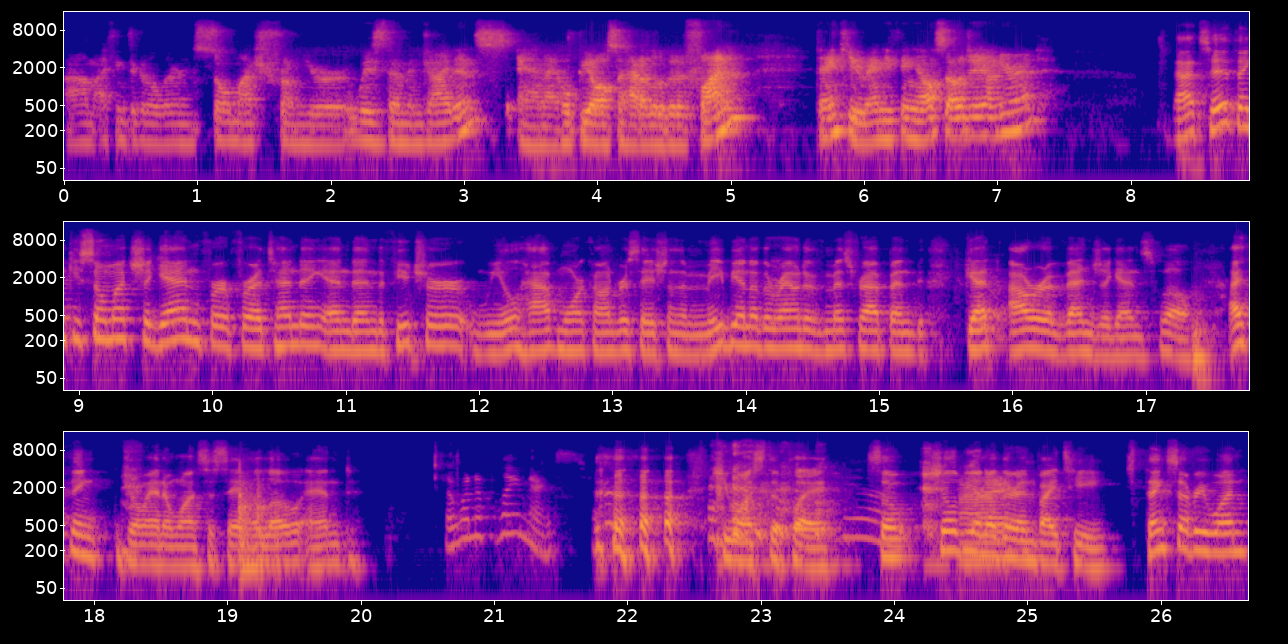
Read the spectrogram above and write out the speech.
Um, I think they're going to learn so much from your wisdom and guidance, and I hope you also had a little bit of fun. Thank you. Anything else, LJ, on your end? That's it. Thank you so much again for for attending. And in the future, we'll have more conversations and maybe another round of misrep and get our revenge against Will. I think Joanna wants to say hello and I want to play next. she wants to play. Yeah. So she'll be All another right. invitee. Thanks, everyone.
